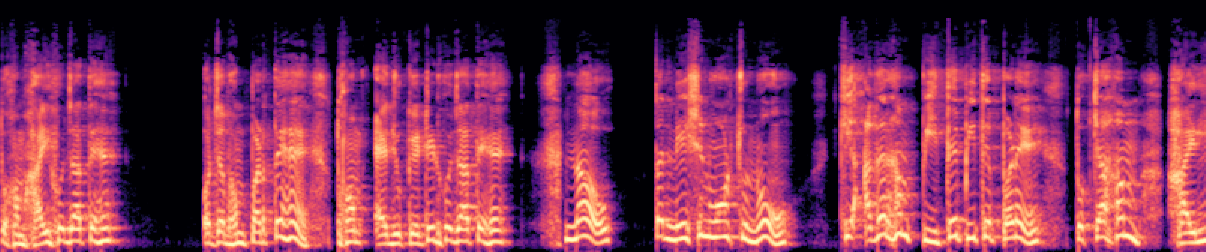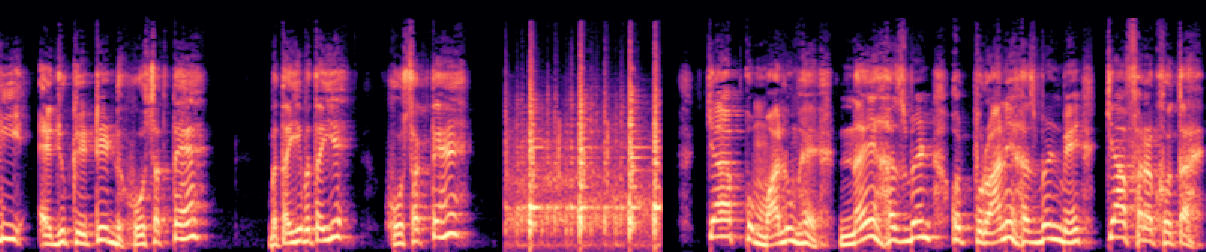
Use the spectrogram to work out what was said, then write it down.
तो हम हाई हो जाते हैं, और जब हम पढ़ते हैं तो हम एजुकेटेड हो जाते हैं। Now, the nation want to know कि अगर हम पीते पीते पढ़ें तो क्या हम हाईली एजुकेटेड हो सकते हैं? बताइए बताइए। हो सकते हैं? क्या आपको मालूम है नए हस्बैंड और पुराने हस्बैंड में क्या फ़र्क होता है?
